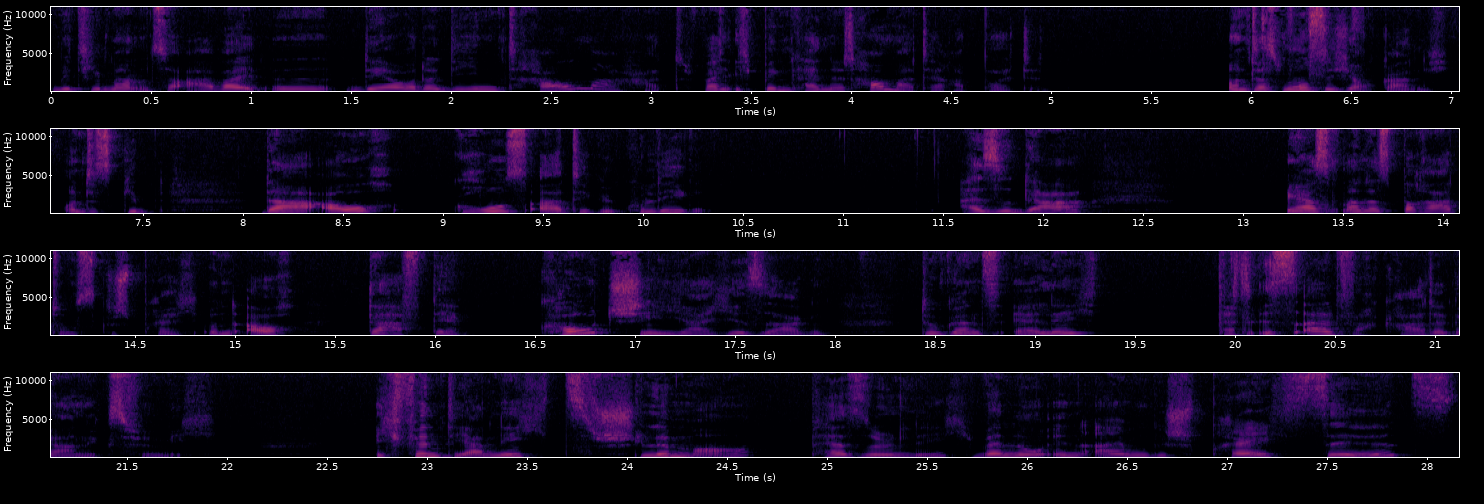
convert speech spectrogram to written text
mit jemandem zu arbeiten, der oder die ein Trauma hat, weil ich bin keine Traumatherapeutin. Und das muss ich auch gar nicht. Und es gibt da auch großartige Kollegen. Also da erstmal das Beratungsgespräch und auch darf der Coach ja hier sagen, du ganz ehrlich, das ist einfach gerade gar nichts für mich. Ich finde ja nichts schlimmer persönlich, wenn du in einem Gespräch sitzt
